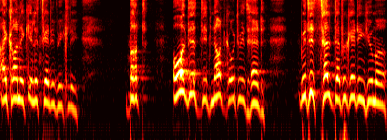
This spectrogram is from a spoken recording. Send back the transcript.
iconic Illustrated Weekly. But all this did not go to his head. With his self-deprecating humor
